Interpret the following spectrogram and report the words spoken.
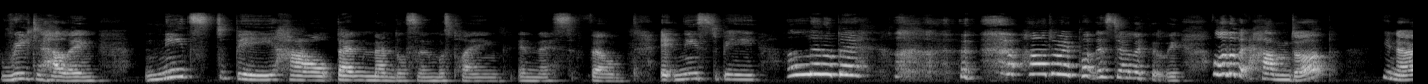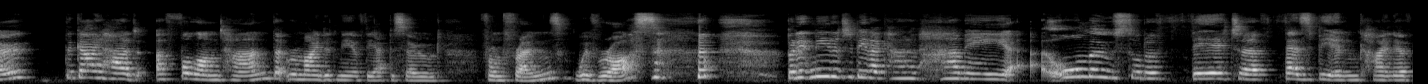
retelling, needs to be how Ben Mendelsohn was playing in this film. It needs to be a little bit, how do I put this delicately, a little bit hammed up, you know. The guy had a full-on tan that reminded me of the episode from Friends with Ross. but it needed to be that kind of hammy, almost sort of theatre, thespian kind of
